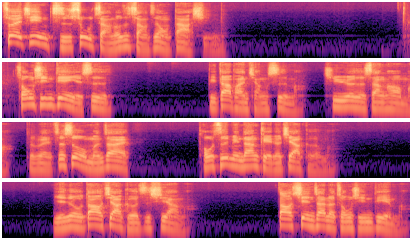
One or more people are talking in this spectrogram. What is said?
最近指数涨都是涨这种大型的，中心店也是比大盘强势嘛，七月二十三号嘛，对不对？这是我们在投资名单给的价格嘛，也有到价格之下嘛。到现在的中心店嘛，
